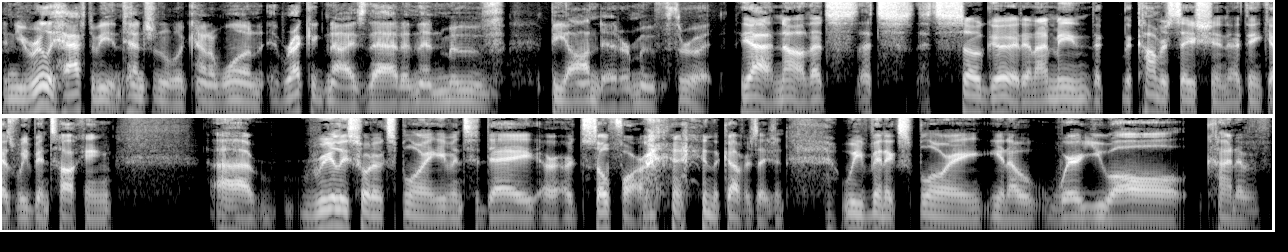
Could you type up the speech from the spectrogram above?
and you really have to be intentional to kind of one recognize that and then move beyond it or move through it. Yeah, no, that's that's that's so good. And I mean the the conversation, I think as we've been talking uh, really sort of exploring even today or, or so far in the conversation, we've been exploring, you know, where you all kind of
